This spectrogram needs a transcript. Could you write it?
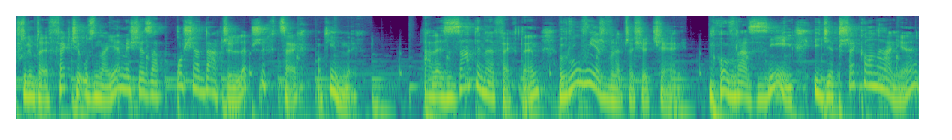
w którym to efekcie uznajemy się za posiadaczy lepszych cech od innych. Ale za tym efektem również wlecze się cień, bo wraz z nim idzie przekonanie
